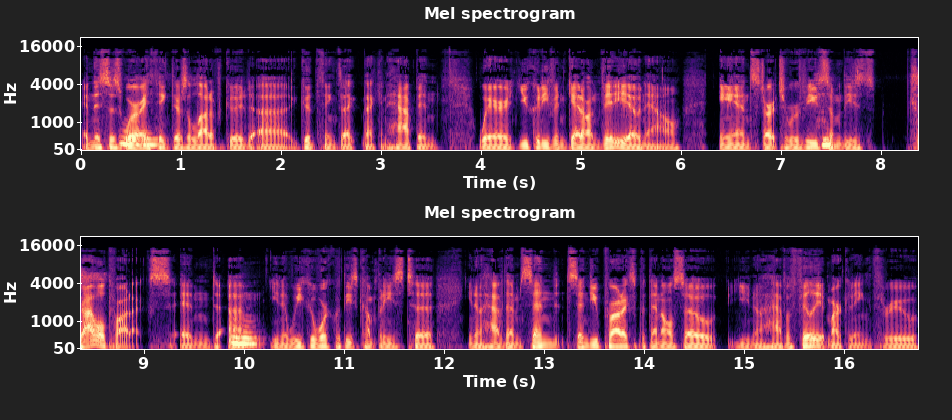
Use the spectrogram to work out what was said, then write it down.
and this is where I think there's a lot of good uh, good things that that can happen. Where you could even get on video now and start to review some of these travel products. And um, you know we could work with these companies to you know have them send send you products but then also you know have affiliate marketing through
